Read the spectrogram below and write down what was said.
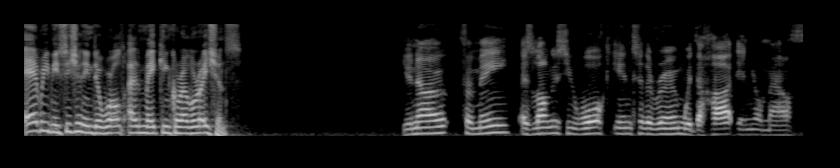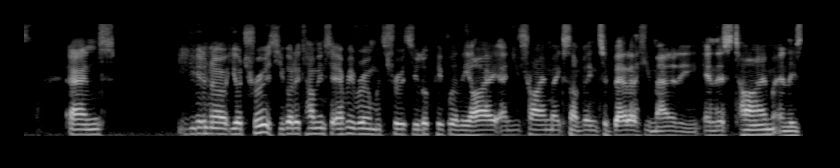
every musician in the world are making collaborations. You know, for me, as long as you walk into the room with the heart in your mouth and you know your truth you got to come into every room with truth you look people in the eye and you try and make something to better humanity in this time and these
